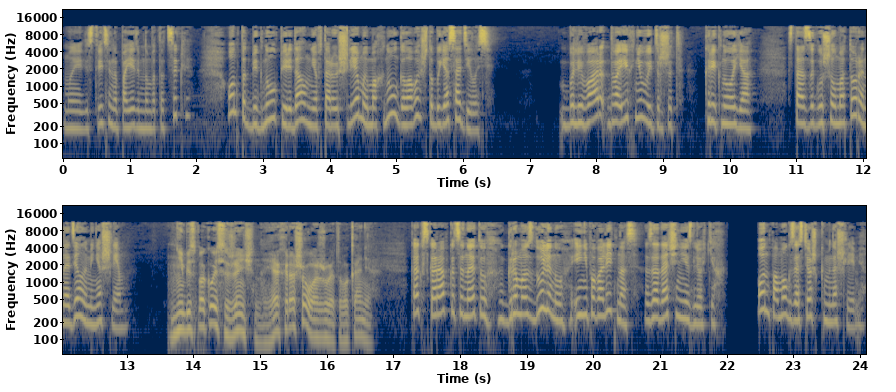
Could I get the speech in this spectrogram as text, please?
«Мы действительно поедем на мотоцикле?» Он подбегнул, передал мне второй шлем и махнул головой, чтобы я садилась. «Боливар двоих не выдержит», — крикнула я. Стас заглушил мотор и надел на меня шлем. Не беспокойся, женщина, я хорошо вожу этого коня. Как вскарабкаться на эту громоздулину и не повалить нас, задача не из легких. Он помог застежками на шлеме.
